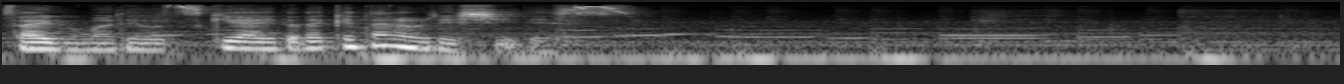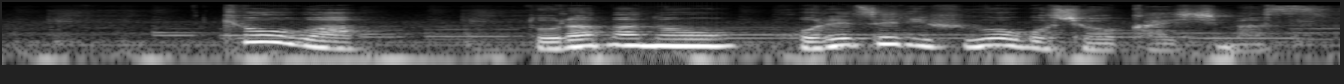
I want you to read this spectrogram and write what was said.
最後までお付き合いいただけたら嬉しいです。今日はドラマの惚れ台詞をご紹介します。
